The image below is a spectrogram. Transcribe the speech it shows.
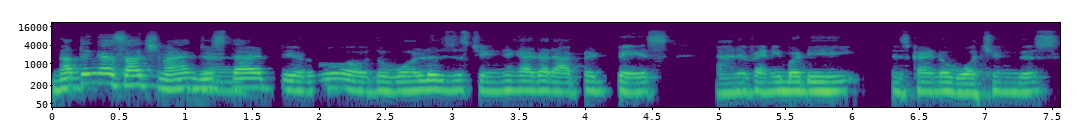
Nothing as such man. Just yeah. that you know the world is just changing at a rapid pace. And if anybody is kind of watching this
